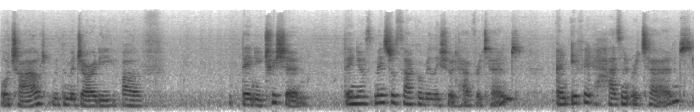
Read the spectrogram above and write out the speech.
or child with the majority of their nutrition, then your menstrual cycle really should have returned. And if it hasn't returned,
